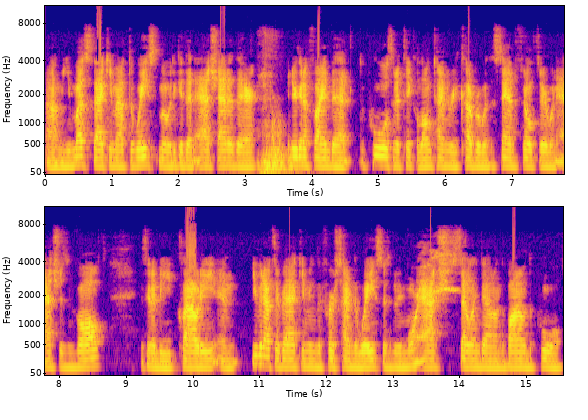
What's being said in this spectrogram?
um, you must vacuum out the waste mode to get that ash out of there. And you're going to find that the pool is going to take a long time to recover with a sand filter when ash is involved. It's going to be cloudy, and even after vacuuming the first time the waste, there's going to be more ash settling down on the bottom of the pool.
